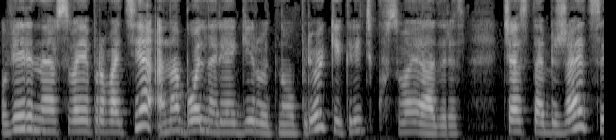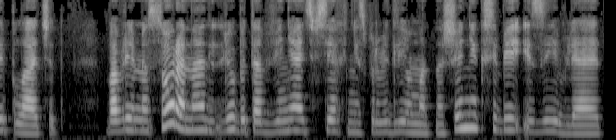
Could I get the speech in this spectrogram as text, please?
Уверенная в своей правоте, она больно реагирует на упреки и критику в свой адрес, часто обижается и плачет. Во время ссор она любит обвинять всех в несправедливом отношении к себе и заявляет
